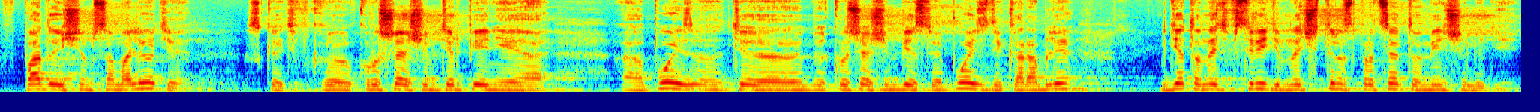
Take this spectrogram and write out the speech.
В падающем самолете, сказать, в крушащем терпении э, поезде, крушащем бедствие поезде, корабле, где-то в среднем на 14% меньше людей.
